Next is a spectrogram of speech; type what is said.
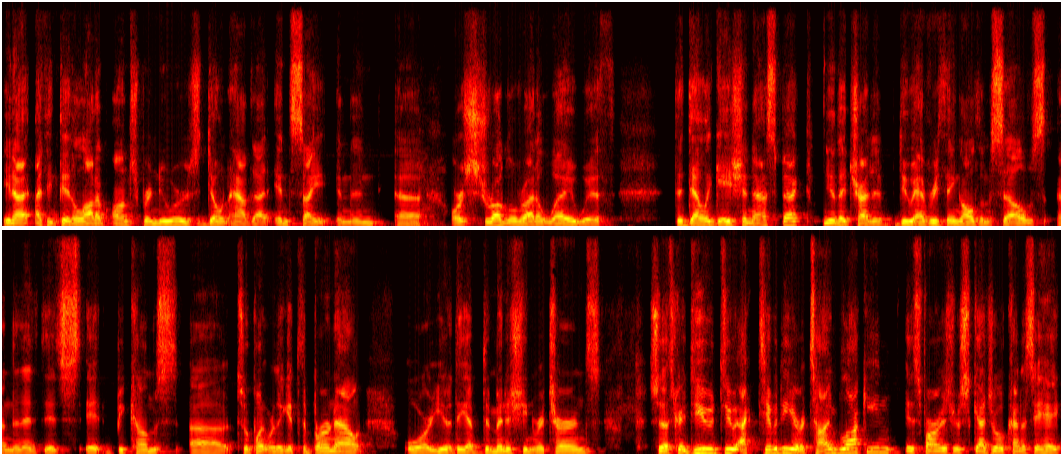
You know, I think that a lot of entrepreneurs don't have that insight and then uh, or struggle right away with the delegation aspect. You know, they try to do everything all themselves, and then it, it's it becomes uh, to a point where they get to burnout, or you know, they have diminishing returns. So that's great. Do you do activity or time blocking as far as your schedule? Kind of say, hey,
